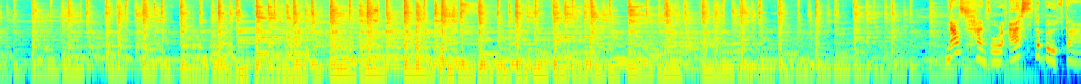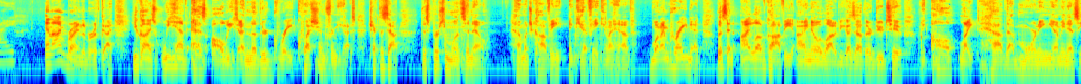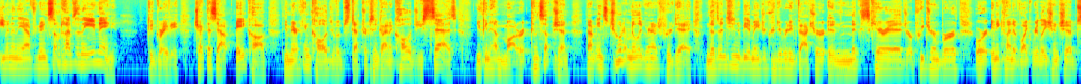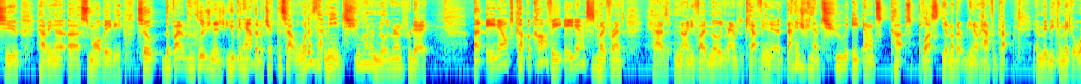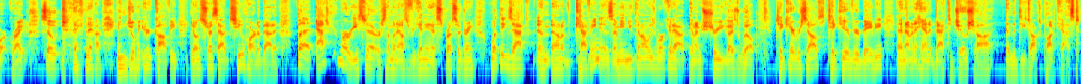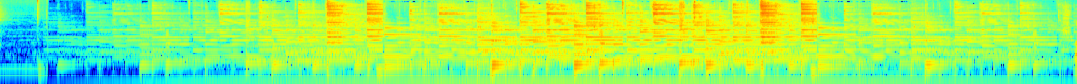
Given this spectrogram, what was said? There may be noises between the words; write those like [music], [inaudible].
Time for Ask the Birth Guy. And I'm Brian the Birth Guy. You guys, we have, as always, another great question from you guys. Check this out. This person wants to know how much coffee and caffeine can I have when I'm pregnant? Listen, I love coffee. I know a lot of you guys out there do too. We all like to have that morning yumminess, even in the afternoon, sometimes in the evening. Good gravy. Check this out. ACOG, the American College of Obstetrics and Gynecology, says you can have moderate consumption. That means 200 milligrams per day. It doesn't seem to be a major contributing factor in miscarriage or preterm birth or any kind of like relationship to having a, a small baby. So the final conclusion is you can have that, but check this out. What does that mean? 200 milligrams per day an eight ounce cup of coffee, eight ounces, my friends, has 95 milligrams of caffeine in it. That means you can have two eight ounce cups plus another, you know, half a cup, and maybe you can make it work, right? So [laughs] check it out. Enjoy your coffee. Don't stress out too hard about it, but ask your barista or someone else if you're getting an espresso drink what the exact amount of caffeine is. I mean, you can always work it out, and I'm sure you guys will. Take care of yourselves, take care of your baby, and I'm going to hand it back to Joe Shaw and the DTALKS Podcast.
